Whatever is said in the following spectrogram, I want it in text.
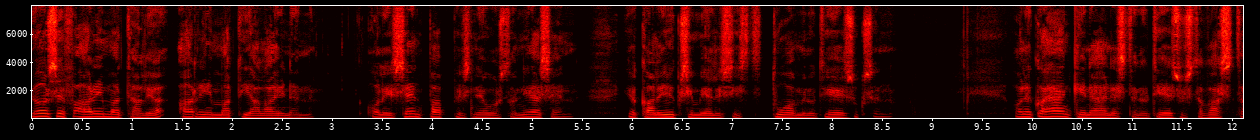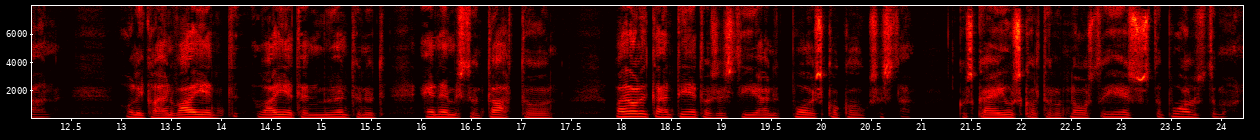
Joosef Arimatialainen oli sen pappisneuvoston jäsen, joka oli yksimielisesti tuominut Jeesuksen. Oliko hänkin äänestänyt Jeesusta vastaan? Oliko hän vaieten myöntynyt enemmistön tahtoon vai oliko hän tietoisesti jäänyt pois kokouksesta, koska ei uskaltanut nousta Jeesusta puolustamaan?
